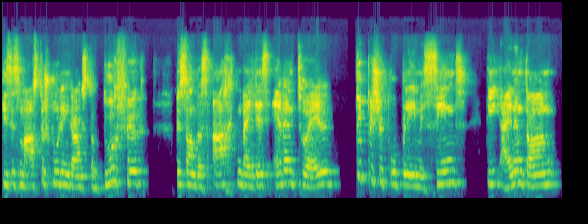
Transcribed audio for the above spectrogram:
dieses Masterstudiengangs dann durchführt, besonders achten, weil das eventuell typische Probleme sind, die einem dann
